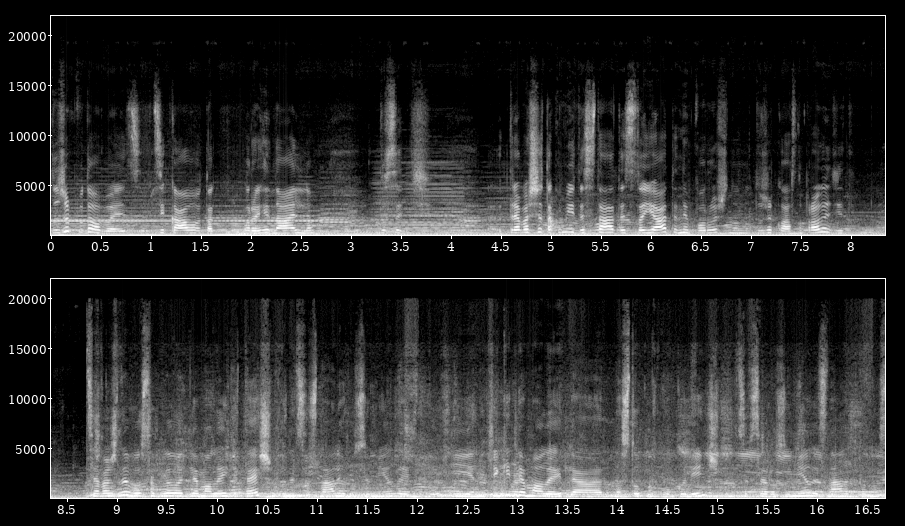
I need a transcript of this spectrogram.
Дуже подобається. Цікаво, так оригінально. Досить треба ще так вміти стати, стояти непорушно. Ну дуже класно, правда, діти? Це важливо, особливо для малих дітей, щоб вони це знали, розуміли. І не тільки для малих, для наступних поколінь, щоб вони це все розуміли, знали, хто нас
